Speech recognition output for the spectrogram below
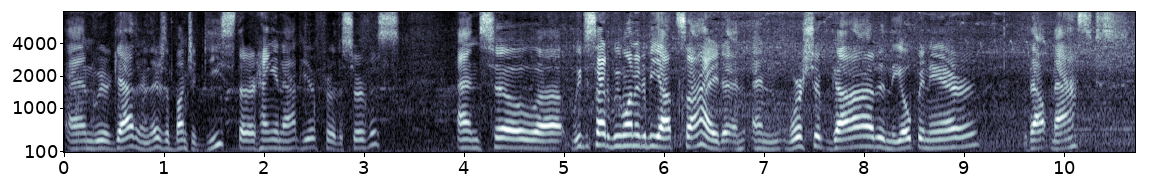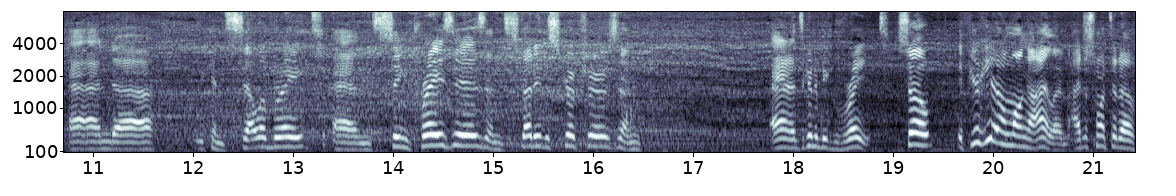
and we are gathering. There's a bunch of geese that are hanging out here for the service. And so uh, we decided we wanted to be outside and, and, worship God in the open air without masks. And uh, we can celebrate and sing praises and study the scriptures and and it's going to be great. So if you're here on Long Island, I just wanted to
